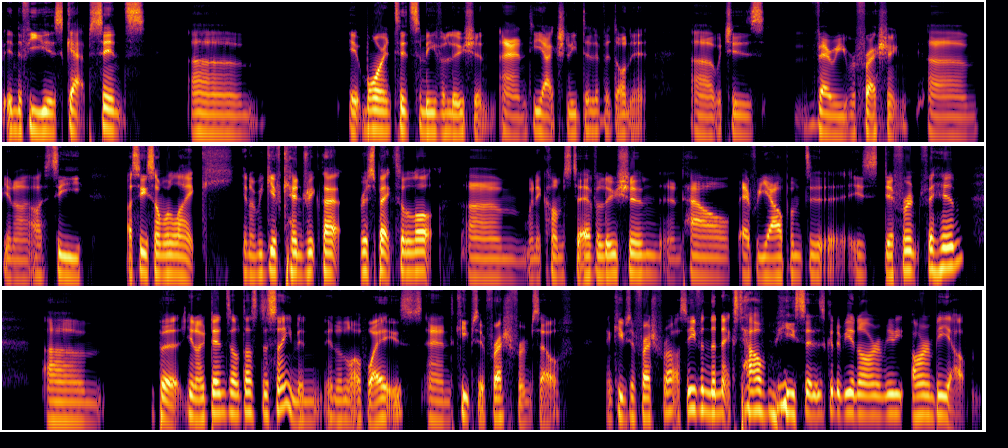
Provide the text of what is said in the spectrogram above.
in the few years gap since, um, it warranted some evolution, and he actually delivered on it, uh, which is very refreshing. Um, you know, I see I see someone like you know we give Kendrick that respect a lot um, when it comes to evolution and how every album to, is different for him. Um, but you know Denzel does the same in, in a lot of ways and keeps it fresh for himself and keeps it fresh for us. Even the next album, he said it's going to be an R and B R and B album.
